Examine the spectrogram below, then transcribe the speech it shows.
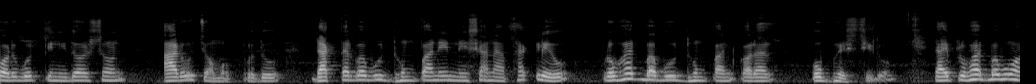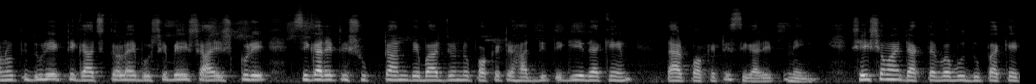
পরবর্তী নিদর্শন আরও চমকপ্রদ। ডাক্তারবাবুর ধূমপানের নেশা না থাকলেও প্রভাতবাবুর ধূমপান করার অভ্যেস ছিল। তাই প্রভাতবাবু অনতি দূরে একটি গাছতলায় বসে বেশ আয়েস করে সিগারেটে সুকটান দেবার জন্য পকেটে হাত দিতে গিয়ে দেখেন তার পকেটে সিগারেট নেই। সেই সময় ডাক্তারবাবু দু প্যাকেট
